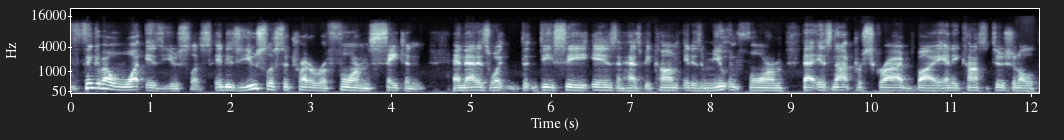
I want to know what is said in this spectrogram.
Think about what is useless. It is useless to try to reform Satan. And that is what the DC is and has become. It is a mutant form that is not prescribed by any constitutional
